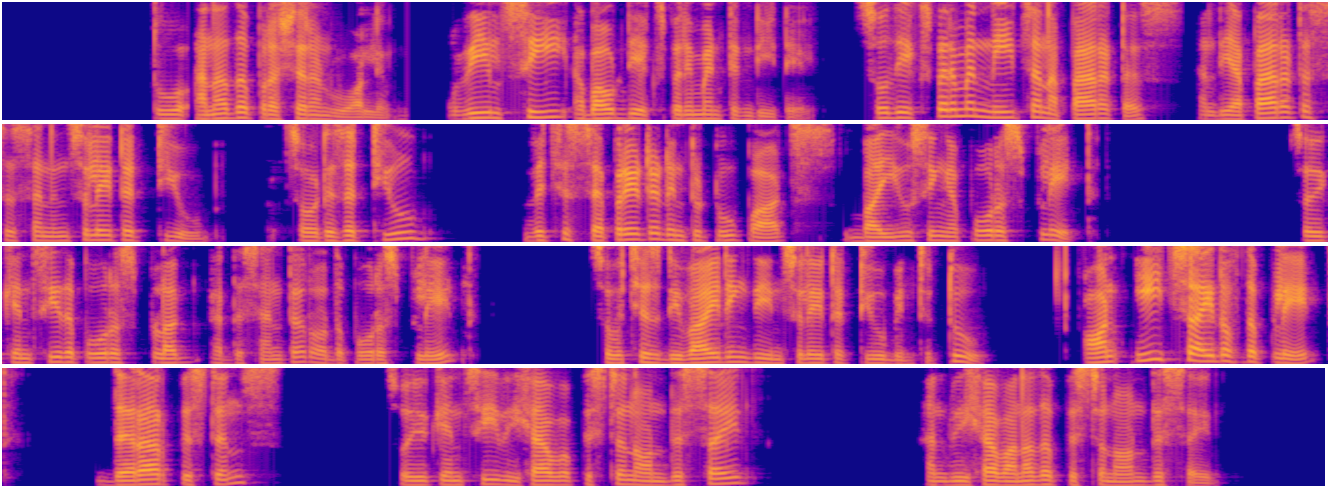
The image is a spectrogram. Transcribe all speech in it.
to another pressure and volume. We'll see about the experiment in detail. So the experiment needs an apparatus and the apparatus is an insulated tube. So it is a tube which is separated into two parts by using a porous plate. So you can see the porous plug at the center or the porous plate so which is dividing the insulated tube into two. On each side of the plate, there are pistons. So you can see we have a piston on this side and we have another piston on this side.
